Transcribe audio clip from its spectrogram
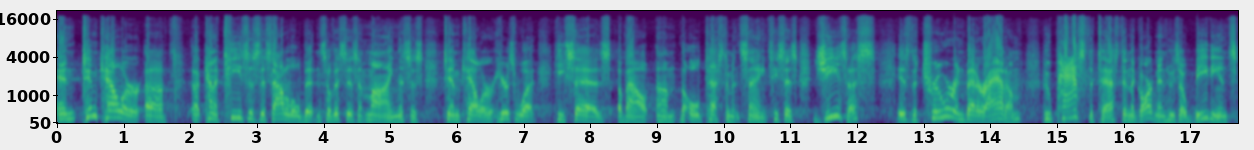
And Tim Keller uh, uh, kind of teases this out a little bit, and so this isn't mine. This is Tim Keller. Here's what he says about um, the Old Testament saints. He says, Jesus is the truer and better Adam who passed the test in the garden and whose obedience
